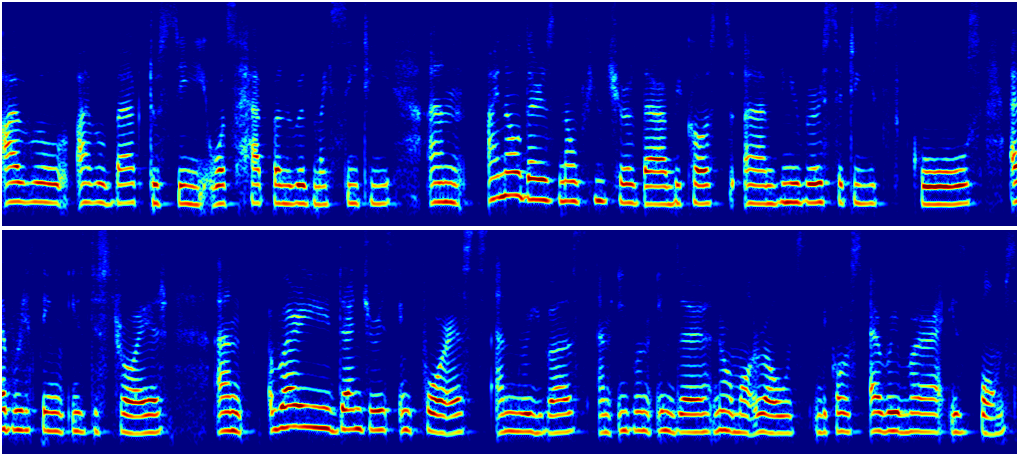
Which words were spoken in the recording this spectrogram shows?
i will i will back to see what's happened with my city and i know there is no future there because um, universities schools everything is destroyed and very dangerous in forests and rivers and even in the normal roads because everywhere is bombs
